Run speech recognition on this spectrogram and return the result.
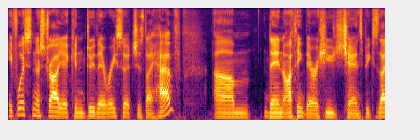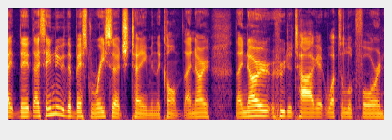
if Western Australia can do their research as they have, um, then I think they're a huge chance because they, they they seem to be the best research team in the comp. They know they know who to target, what to look for, and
